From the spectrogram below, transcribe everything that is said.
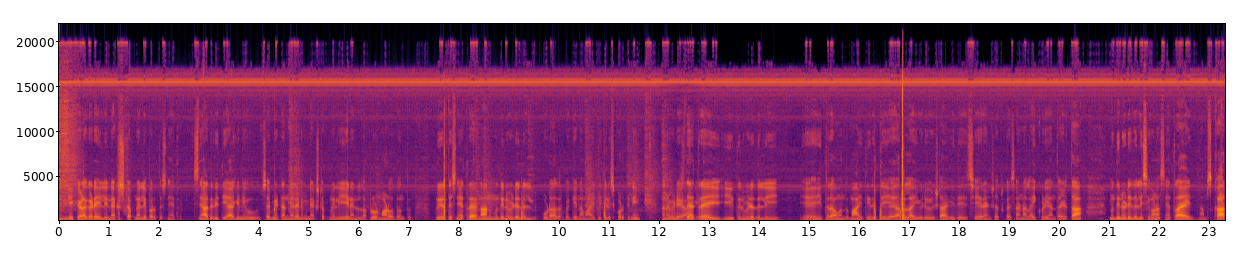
ನಿಮಗೆ ಕೆಳಗಡೆ ಇಲ್ಲಿ ನೆಕ್ಸ್ಟ್ ಸ್ಟೆಪ್ನಲ್ಲಿ ಬರುತ್ತೆ ಸ್ನೇಹಿತರೆ. ಸ್ನೇ ಅದೇ ರೀತಿಯಾಗಿ ನೀವು ಸಬ್ಮಿಟ್ ಅಂದಮೇಲೆ ನಿಮ್ಗೆ ನೆಕ್ಸ್ಟ್ ಸ್ಟೆಪ್ನಲ್ಲಿ ಏನೇನೆಲ್ಲ ಅಪ್ಲೋಡ್ ಮಾಡೋದು ಅಂತ ಇರುತ್ತೆ ಸ್ನೇಹಿತರೆ ನಾನು ಮುಂದಿನ ವೀಡಿಯೋದಲ್ಲಿ ಕೂಡ ಅದ್ರ ಬಗ್ಗೆ ನಾನು ಮಾಹಿತಿ ತಿಳಿಸ್ಕೊಡ್ತೀನಿ. ನನ್ನ ವಿಡಿಯೋ ಸ್ನೇಹಿತರೆ ಈ- ವಿಡಿಯೋದಲ್ಲಿ ಈ ಥರ ಒಂದು ಮಾಹಿತಿ ಇರುತ್ತೆ. ಯಾರೆಲ್ಲ ಈ ವಿಡಿಯೋ ಇಷ್ಟ ಆಗಿದೆ ಶೇರ್ ಆ್ಯಂಡ್ ಸಬ್ಸ್ಕ್ರೈಬ್ ಸಣ್ಣ ಲೈಕ್ ಕೊಡಿ ಅಂತ ಹೇಳ್ತಾ ಮುಂದಿನ ವಿಡಿಯೋದಲ್ಲಿ ಸಿಗೋಣ ಸ್ನೇಹಿತರೆ. ನಮಸ್ಕಾರ.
